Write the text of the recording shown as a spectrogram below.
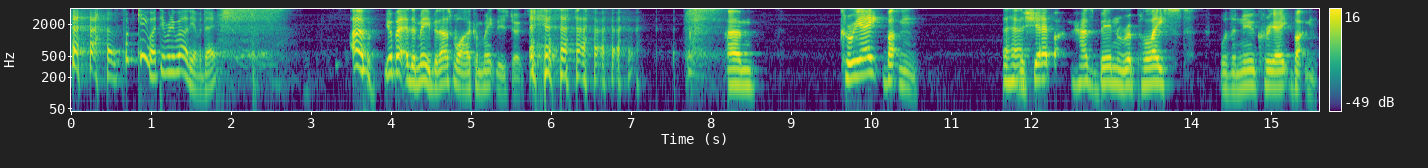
Fuck you! I did really well the other day. oh, you're better than me, but that's why I can make these jokes. um, create button. Uh-huh. The share button has been replaced with a new create button.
